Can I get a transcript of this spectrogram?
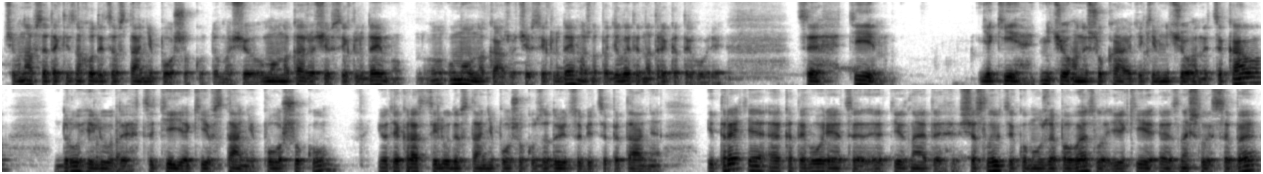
чи вона все-таки знаходиться в стані пошуку, тому що, умовно кажучи, всіх людей, ну, умовно кажучи, всіх людей можна поділити на три категорії. Це ті, які нічого не шукають, яким нічого не цікаво. Другі люди це ті, які в стані пошуку. І от якраз ці люди в стані пошуку задають собі це питання. І третя е, категорія це е, ті, знаєте, щасливці, кому вже повезло, і які е, знайшли себе,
